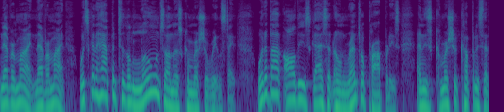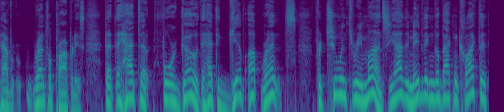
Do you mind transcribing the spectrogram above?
never mind, never mind? What's going to happen to the loans on those commercial real estate? What about all these guys that own rental properties and these commercial companies that have rental properties that they had to forego? They had to give up rents for two and three months. Yeah, they, maybe they can go back and collect it,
